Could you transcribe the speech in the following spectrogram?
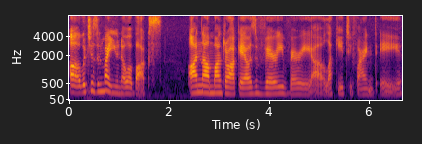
uh, which is in my Unoa box. On uh, Mandarake, I was very, very uh, lucky to find a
